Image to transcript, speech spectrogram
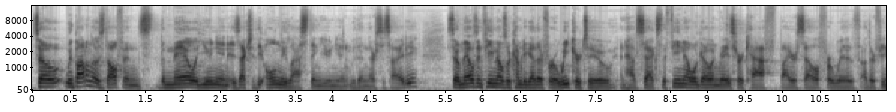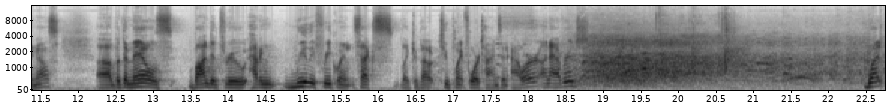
So with bottlenose dolphins, the male union is actually the only lasting union within their society. So males and females will come together for a week or two and have sex. The female will go and raise her calf by herself or with other females. Uh, but the males bonded through having really frequent sex, like about 2.4 times an hour on average. what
